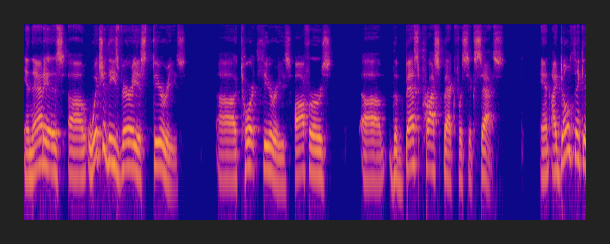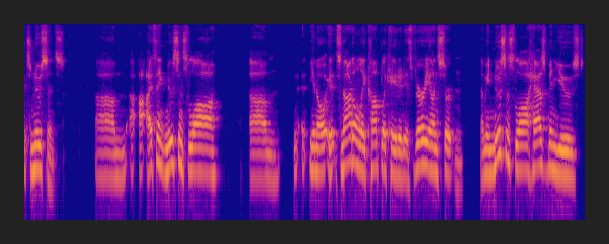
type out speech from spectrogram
And that is uh, which of these various theories, uh, tort theories, offers uh, the best prospect for success. And I don't think it's nuisance. Um, I, I, think nuisance law, um, you know, it's not only complicated, it's very uncertain. I mean, nuisance law has been used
